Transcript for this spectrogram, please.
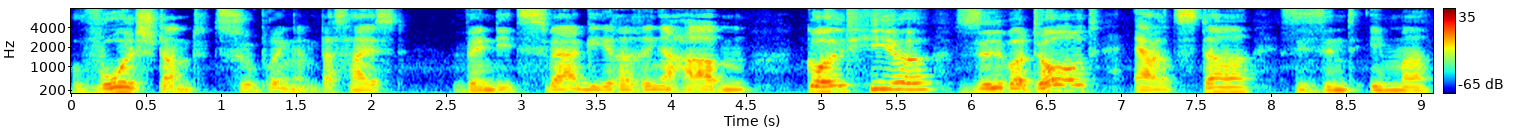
Wohlstand zu bringen. Das heißt, wenn die Zwerge ihre Ringe haben, Gold hier, Silber dort, Erz da, sie sind immer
